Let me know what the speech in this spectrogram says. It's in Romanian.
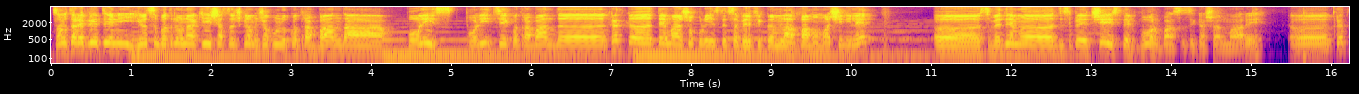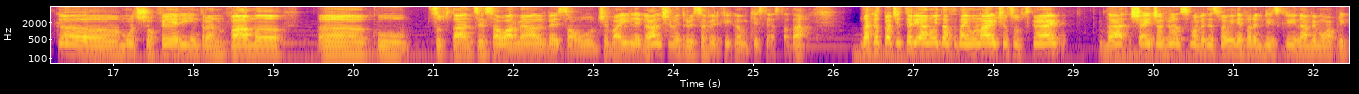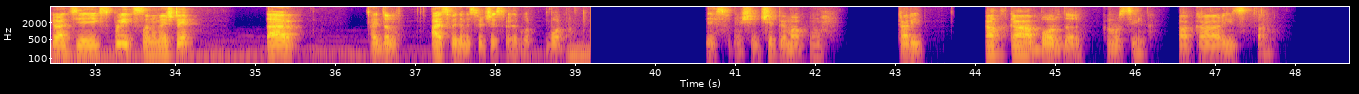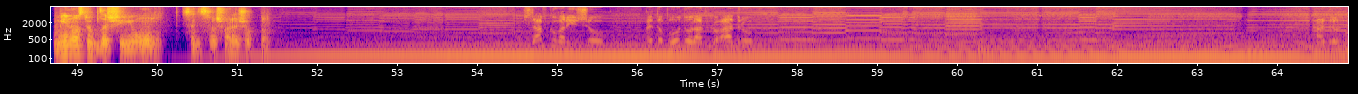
Salutare prieteni, eu sunt Bătrânul Achi și astăzi jucăm jocul contrabanda Police, poliție, contrabandă. Cred că tema jocului este să verificăm la vamă mașinile. Uh, să vedem uh, despre ce este vorba, să zic așa în mare. Uh, cred că mulți șoferi intră în vamă uh, cu substanțe sau arme albe sau ceva ilegal și noi trebuie să verificăm chestia asta, da? Dacă îți place seria, nu uita să dai un like și un subscribe. Da? Și aici vreau să mă vedeți pe mine fără green screen, avem o aplicație XSplit se numește. Dar, hai dăm, hai să vedem despre ce este vorba. Ia să vedem și începem acum. Cari... Katka Border Crossing. Akaristan. 1981 se desfășoară jocul.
